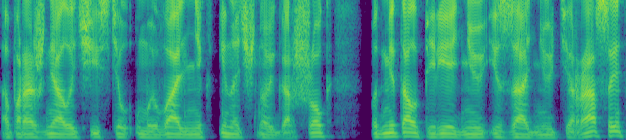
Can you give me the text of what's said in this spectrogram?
опорожнял и чистил умывальник и ночной горшок, подметал переднюю и заднюю террасы,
